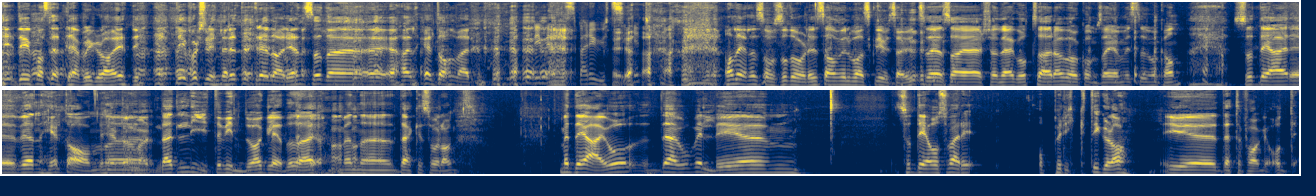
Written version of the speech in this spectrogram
de, de pasientene jeg blir glad i, de, de forsvinner etter tre dager igjen. Så det, jeg har en helt annen verden. Vi vil bare ut, sikkert. Han ene sov så dårlig, så han ville bare skrive seg ut. Så jeg sa jeg skjønner jeg godt, så er det bare å komme seg hjem hvis man kan. Så det er eh, ved en helt annen, helt annen eh, verden. Det er et lite vindu av glede der, men eh, det er ikke så langt. Men det er jo, det er jo veldig Så det å også være oppriktig glad i eh, dette faget, og det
